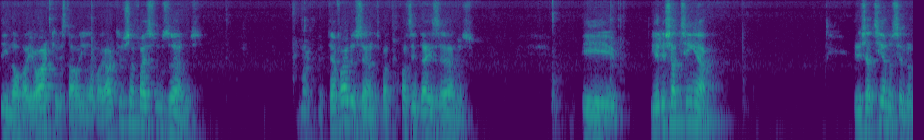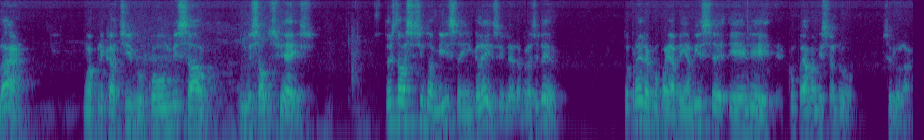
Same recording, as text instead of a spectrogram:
em Nova York, ele estava em Nova York, isso já faz uns anos, até vários anos, pode fazer 10 anos. E, e ele já tinha ele já tinha no celular um aplicativo com o missal, o missal dos fiéis. Então, ele estava assistindo a missa em inglês, ele era brasileiro. Então, para ele acompanhar bem a missa, ele acompanhava a missa no celular.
